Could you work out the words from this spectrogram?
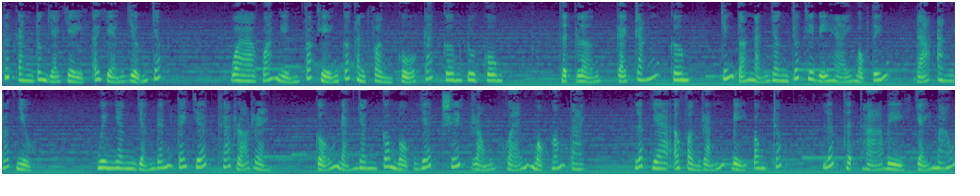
thức ăn trong dạ dày ở dạng dưỡng chất. Qua quá nghiệm phát hiện có thành phần của các cơm đuôi côn, thịt lợn, cải trắng, cơm, chứng tỏ nạn nhân trước khi bị hại một tiếng đã ăn rất nhiều. Nguyên nhân dẫn đến cái chết khá rõ ràng. Cổ nạn nhân có một vết siết rộng khoảng một ngón tay. Lớp da ở phần rãnh bị bong tróc, lớp thịt hạ bì chảy máu,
